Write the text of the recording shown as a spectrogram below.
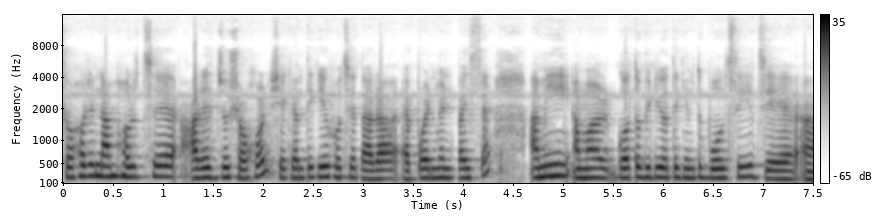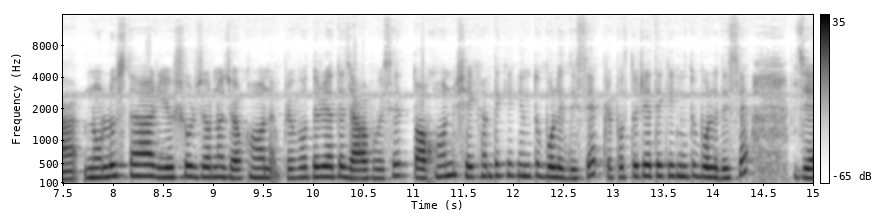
শহরের নাম হচ্ছে আরেজ্য শহর, সেখান থেকেই হচ্ছে তারা অ্যাপয়েন্টমেন্ট পাইছে। আমি আমার গত ভিডিওতে কিন্তু বলছি যে নলুস্তা রিউসুর জন্য যখন প্রেপোতরিয়াতে যাওয়া হয়েছে, তখন সেখান থেকে কিন্তু বলে দিছে প্রেপোতরিয়া থেকে কিন্তু বলে দিছে যে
